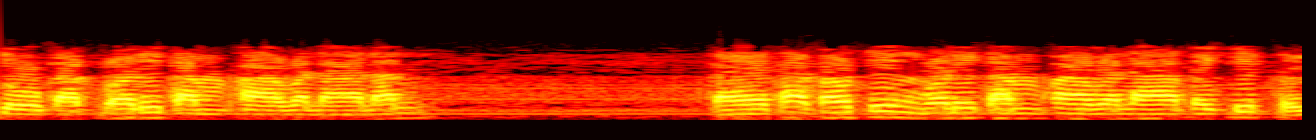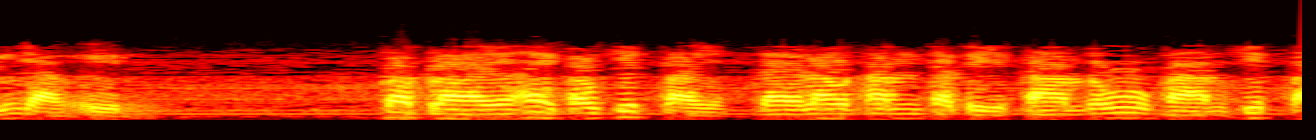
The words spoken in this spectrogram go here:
อยู่กับบริกรรมภาวนานั้น แต่ถ้าเขาทิ้งบริกรรมภาวนาไปคิดถึงอย่างอื่น ก็ปล่อยให้เขาคิดไป แต่เราทำสติตามรู้ความคิดไป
